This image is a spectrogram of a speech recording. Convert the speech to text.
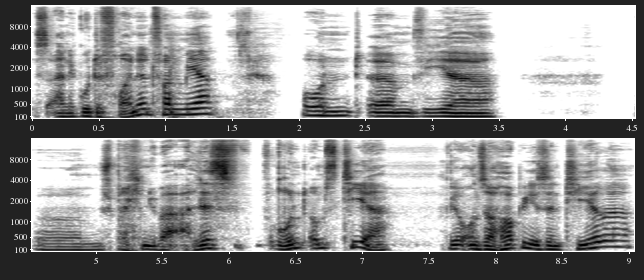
Ist eine gute Freundin von mir. Und ähm, wir ähm, sprechen über alles rund ums Tier. Wir, unser Hobby sind Tiere,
